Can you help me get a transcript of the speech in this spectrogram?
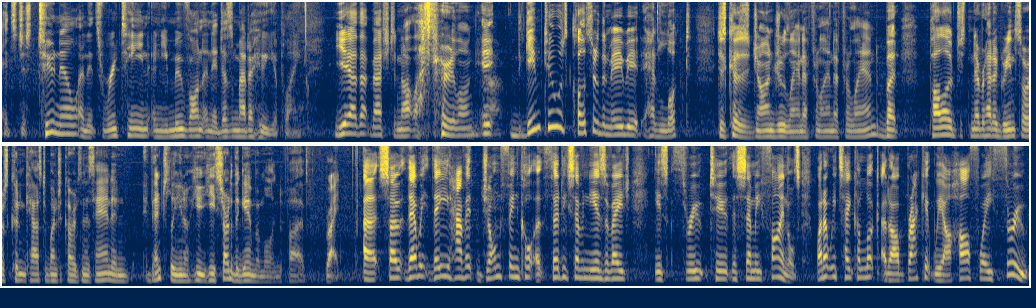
it's just 2 0 and it's routine, and you move on, and it doesn't matter who you're playing. Yeah, that match did not last very long. It, game two was closer than maybe it had looked, just because Jon drew land after land after land. But Paulo just never had a green source, couldn't cast a bunch of cards in his hand, and eventually, you know, he, he started the game by mulling to five. Right. Uh, so there, we, there you have it. Jon Finkel, at 37 years of age, is through to the semi-finals. Why don't we take a look at our bracket? We are halfway through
